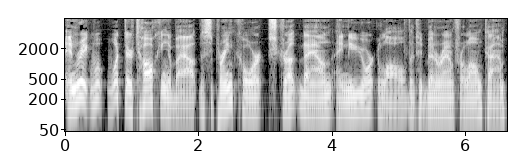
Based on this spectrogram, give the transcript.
And Rick, what they're talking about, the Supreme Court struck down a New York law that had been around for a long time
